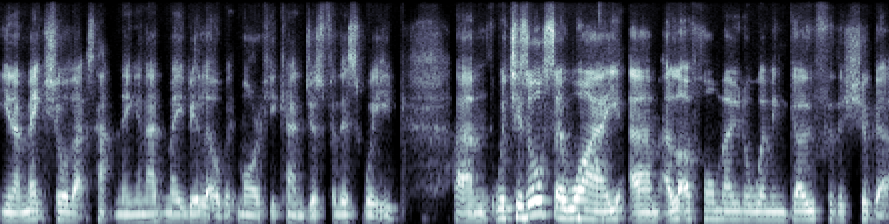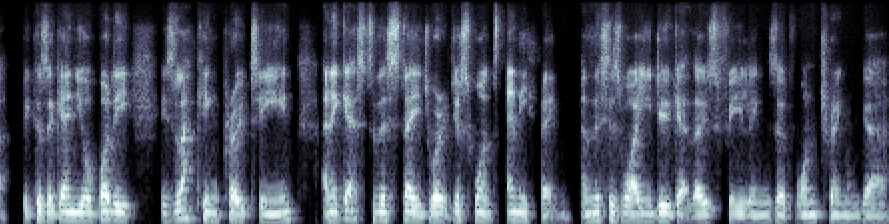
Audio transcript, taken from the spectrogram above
you know make sure that's happening and add maybe a little bit more if you can just for this week um, which is also why um, a lot of hormonal women go for the sugar because again your body is lacking protein and it gets to the stage where it just wants anything and this is why you do get those feelings of wanting uh,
